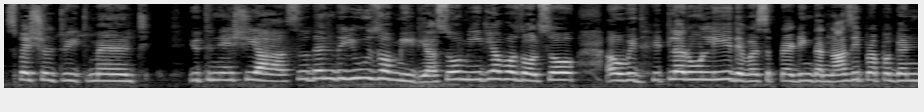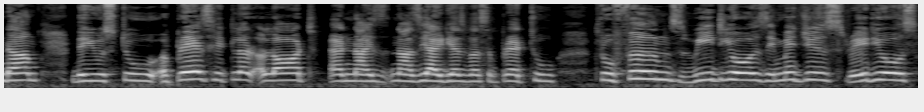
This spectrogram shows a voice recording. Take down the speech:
special treatment euthanasia. So then the use of media. So media was also uh, with hitler only. They were spreading the nazi propaganda. They used to uh, praise hitler a lot. And nazi ideas were spread to through films videos images radios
